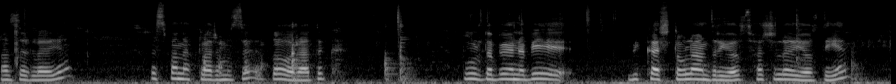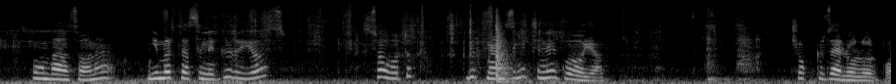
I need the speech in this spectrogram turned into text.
hazırlayın. Ispanaklarımızı doğradık. Burada böyle bir birkaç dolandırıyoruz, haşlıyoruz diye. Ondan sonra yumurtasını kırıyoruz. Soğutup bükmemizin içine koyuyorum. Çok güzel olur bu.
